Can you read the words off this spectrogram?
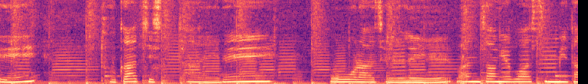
이렇게 두 가지 스타일의 오라 젤리를 완성해 보았습니다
